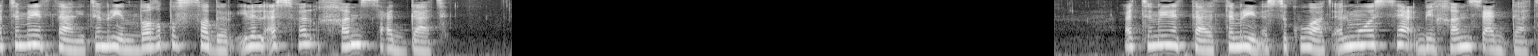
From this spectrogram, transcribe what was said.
التمرين الثاني تمرين ضغط الصدر إلى الأسفل خمس عدات. التمرين الثالث تمرين السكوات الموسع بخمس عدات.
